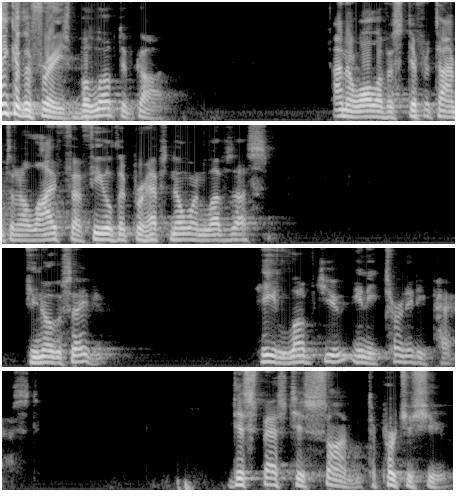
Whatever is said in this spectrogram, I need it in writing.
Think of the phrase, beloved of God. I know all of us, different times in our life, uh, feel that perhaps no one loves us. Do you know the Savior? He loved you in eternity past. Dispatched his son to purchase you,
